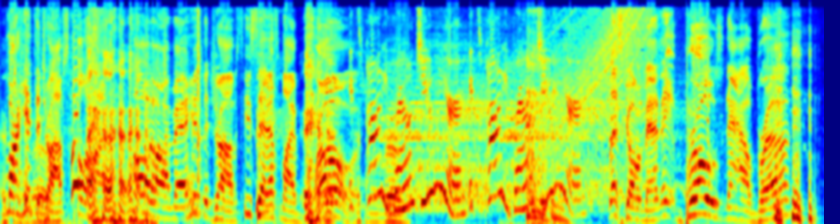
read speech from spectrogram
Mark, my hit the drops. Hold on, hold on, man. Hit the drops. He said that's my bro. It's Potty Brown Jr. It's Potty Brown Jr. Let's go, man. They bros now, bruh.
